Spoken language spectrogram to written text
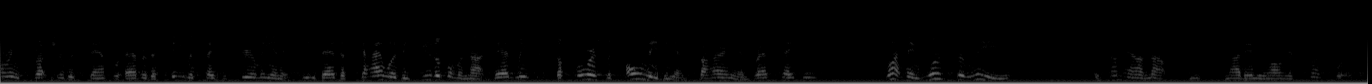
towering structure would stand forever. The sea would stay securely in its seabed. The sky would be beautiful and not deadly. The forest would only be inspiring and breathtaking. What they once believed is somehow not, not any longer trustworthy.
